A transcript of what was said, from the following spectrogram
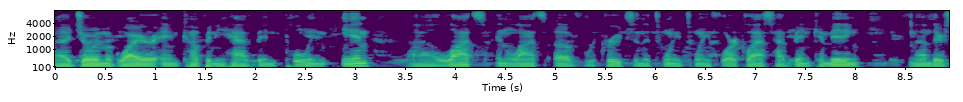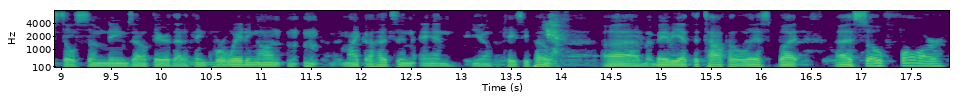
uh, Joey McGuire and company have been pulling in. Uh, lots and lots of recruits in the 2024 class have been committing. Um, there's still some names out there that I think we're waiting on, Micah Hudson and you know Casey Pope, Yeah. um, maybe at the top of the list. But uh, so far,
